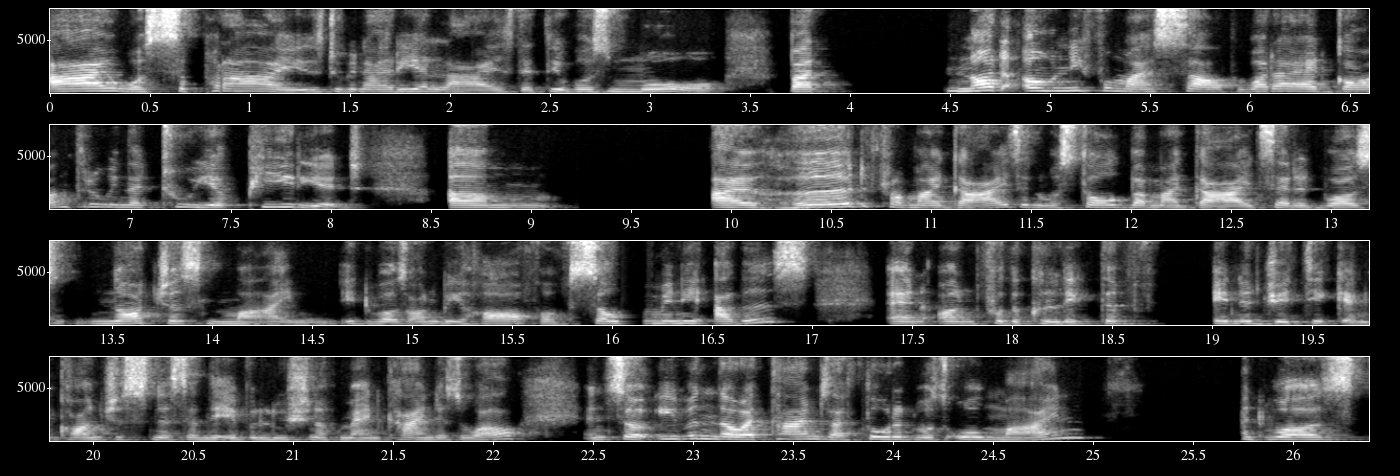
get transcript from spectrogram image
I was surprised when I realized that there was more, but not only for myself, what I had gone through in that two year period. Um, I heard from my guides and was told by my guides that it was not just mine, it was on behalf of so many others and on for the collective energetic and consciousness and the evolution of mankind as well. And so, even though at times I thought it was all mine, it was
